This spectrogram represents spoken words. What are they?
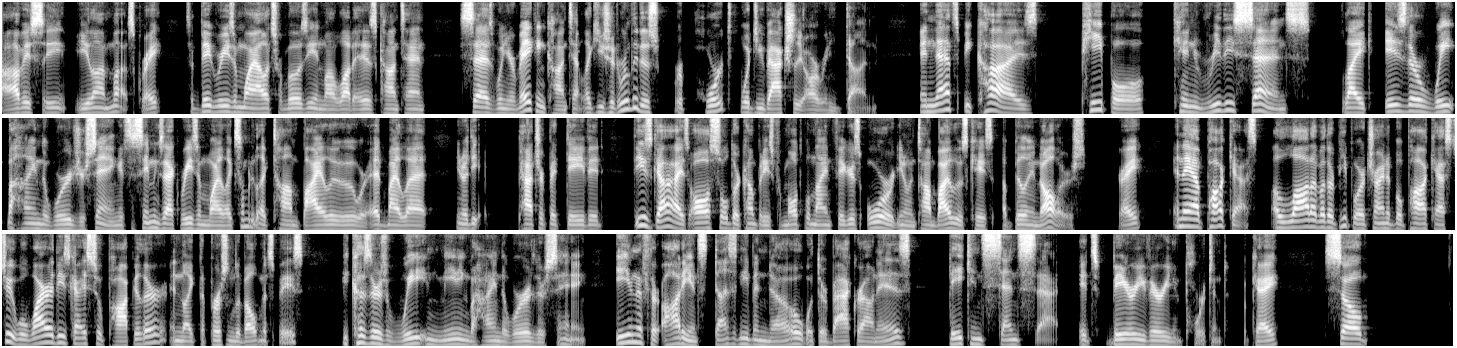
Obviously, Elon Musk, right? It's a big reason why Alex Hormozi and a lot of his content says when you're making content, like you should really just report what you've actually already done. And that's because people can really sense like, is there weight behind the words you're saying? It's the same exact reason why, like somebody like Tom Bilyeu or Ed Mylett, you know, the Patrick Bet-David, these guys all sold their companies for multiple nine figures, or you know, in Tom Bilyeu's case, a billion dollars, right? And they have podcasts. A lot of other people are trying to build podcasts too. Well, why are these guys so popular in like the personal development space? Because there's weight and meaning behind the words they're saying. Even if their audience doesn't even know what their background is, they can sense that. It's very, very important. Okay. So,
